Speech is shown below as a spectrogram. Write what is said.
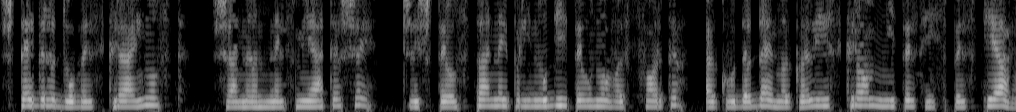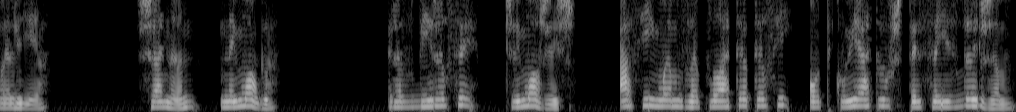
Щедра до безкрайност, Шанън не смяташе, че ще остане принудително в форта, ако даде на Кали скромните си спестявалия. Шанън, не мога. Разбира се, че можеш. Аз имам заплатата си, от която ще се издържам.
